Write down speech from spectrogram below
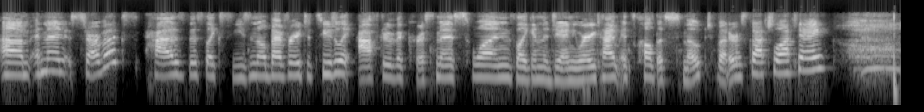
Um, and then Starbucks has this like seasonal beverage. It's usually after the Christmas ones, like in the January time. It's called a smoked butterscotch latte.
